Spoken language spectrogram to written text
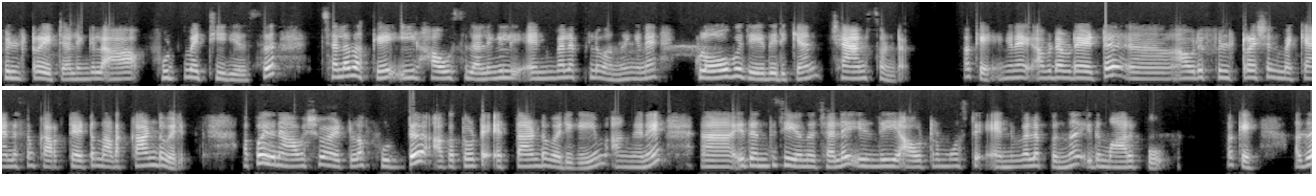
ഫിൽട്രേറ്റ് അല്ലെങ്കിൽ ആ ഫുഡ് മെറ്റീരിയൽസ് ചിലതൊക്കെ ഈ ഹൗസിൽ അല്ലെങ്കിൽ എൻവലപ്പിൽ വന്ന് ഇങ്ങനെ ക്ലോവ് ചെയ്തിരിക്കാൻ ചാൻസ് ഉണ്ട്. ഓക്കെ ഇങ്ങനെ അവിടെ അവിടെ ആയിട്ട് ആ ഒരു ഫിൽട്രേഷൻ മെക്കാനിസം കറക്റ്റായിട്ട് നടക്കാണ്ട് വരും. അപ്പോൾ ഇതിനാവശ്യമായിട്ടുള്ള ഫുഡ് അകത്തോട്ട് എത്താണ്ട് വരികയും അങ്ങനെ ഇതെന്ത് ചെയ്യുമെന്ന് വെച്ചാൽ ഇതിന്റെ ഈ ഔട്ടർ മോസ്റ്റ് എൻവലപ്പിൽ നിന്ന് ഇത് മാറിപ്പോവും. Okay അത്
